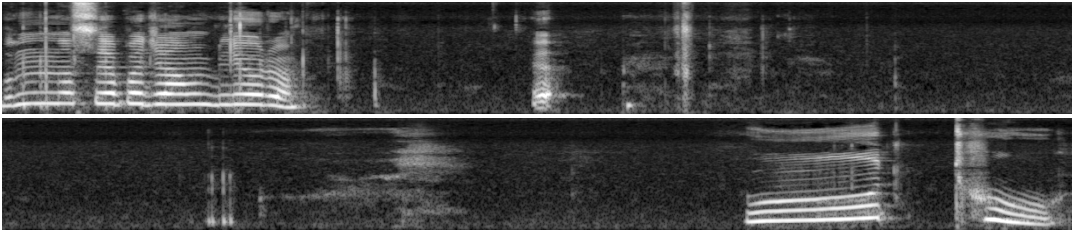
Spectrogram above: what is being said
Bunu nasıl yapacağımı biliyorum. Hutu.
